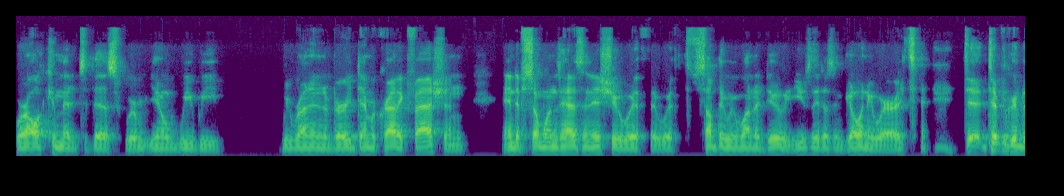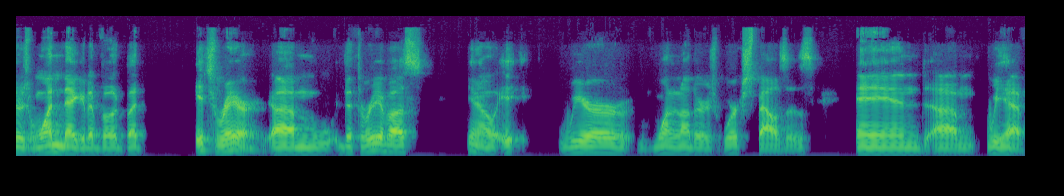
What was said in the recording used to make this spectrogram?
we're all committed to this. We're you know we we we run in a very democratic fashion. And if someone has an issue with with something we want to do, it usually doesn't go anywhere. It's typically there's one negative vote, but it's rare. Um, the three of us, you know, it, we're one another's work spouses and um, we have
